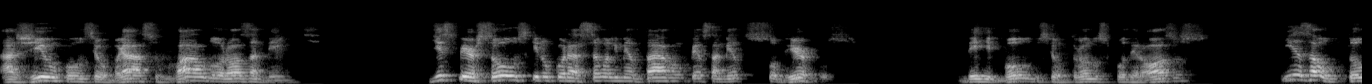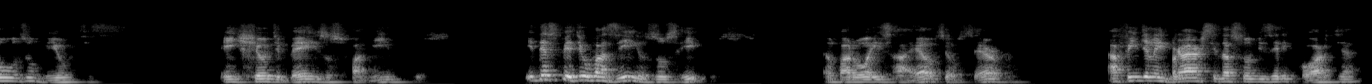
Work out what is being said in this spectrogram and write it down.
Agiu com o seu braço valorosamente. Dispersou os que no coração alimentavam pensamentos soberbos derribou do seu trono os poderosos e exaltou os humildes. Encheu de bens os famintos e despediu vazios os ricos. Amparou a Israel, seu servo, a fim de lembrar-se da sua misericórdia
